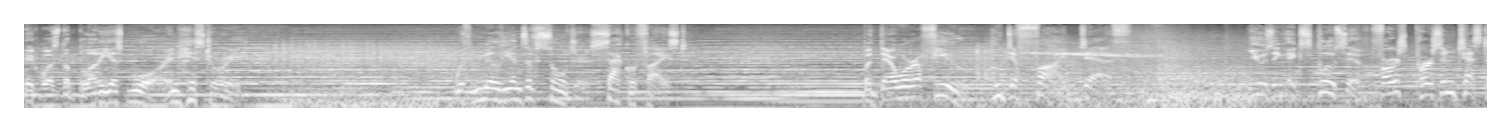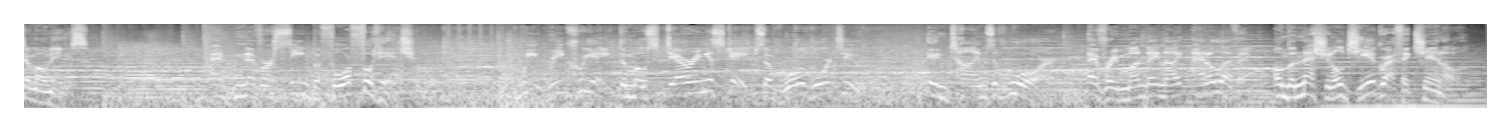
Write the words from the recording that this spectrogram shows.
It was the bloodiest war in history, with millions of soldiers sacrificed. But there were a few who defied death, using exclusive first person testimonies and never seen before footage. We recreate the most daring escapes of World War II in times of war every Monday night at 11 on the National Geographic Channel.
